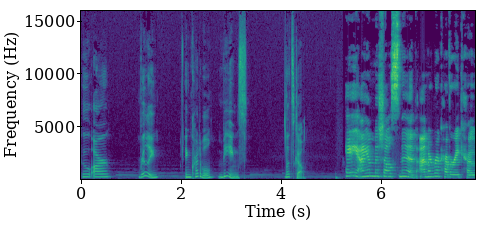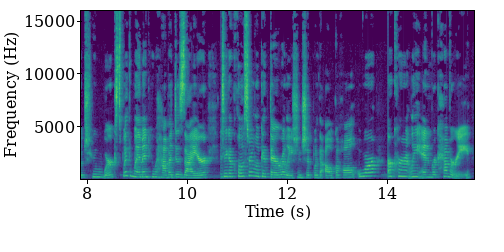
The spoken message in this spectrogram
who are really incredible beings. Let's go. Hey, I am Michelle Smith. I'm a recovery coach who works with women who have a desire to take a closer look at their relationship with alcohol or are currently in recovery.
